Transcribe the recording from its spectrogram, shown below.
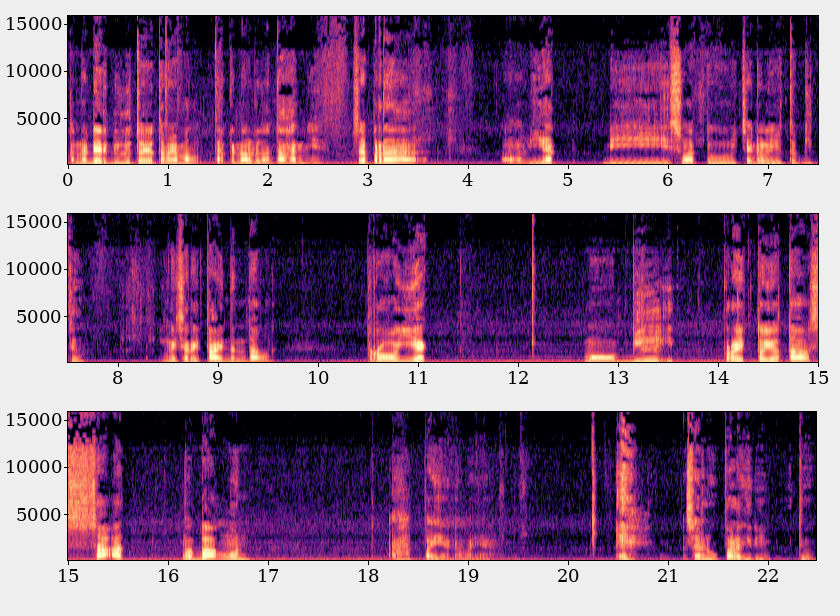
Karena dari dulu Toyota memang terkenal dengan tahannya. Saya pernah uh, lihat di suatu channel YouTube gitu ngeceritain tentang proyek mobil proyek Toyota saat ngebangun apa ya namanya? Eh saya lupa lagi di itu.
